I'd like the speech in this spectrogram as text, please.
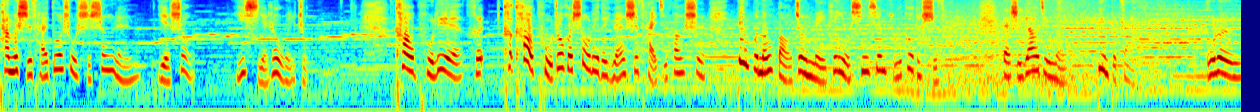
他们食材多数是生人、野兽，以血肉为主。靠捕猎和靠靠捕捉和狩猎的原始采集方式，并不能保证每天有新鲜足够的食材。但是妖精们并不在乎，无论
